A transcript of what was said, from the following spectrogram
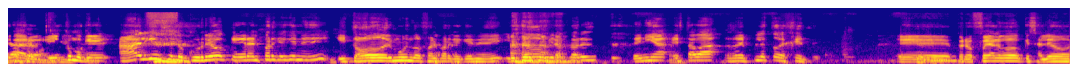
claro, y es como que a alguien se le ocurrió que era el Parque Kennedy y todo el mundo fue al Parque Kennedy y todo Miraflores tenía, estaba repleto de gente. Eh, pero fue algo que salió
